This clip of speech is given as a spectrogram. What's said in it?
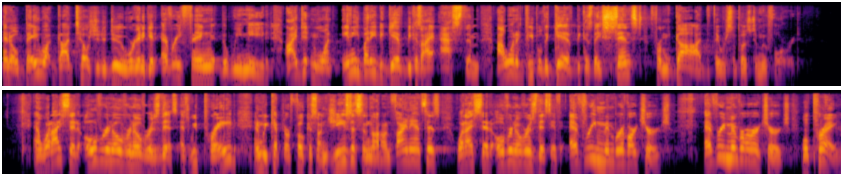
and obey what God tells you to do, we're going to get everything that we need. I didn't want anybody to give because I asked them. I wanted people to give because they sensed from God that they were supposed to move forward. And what I said over and over and over is this as we prayed and we kept our focus on Jesus and not on finances, what I said over and over is this if every member of our church, every member of our church will pray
